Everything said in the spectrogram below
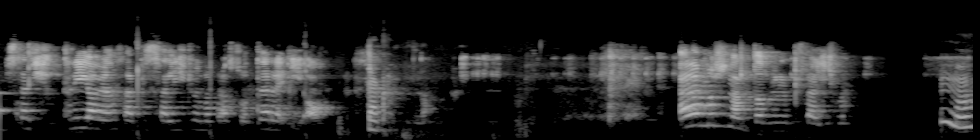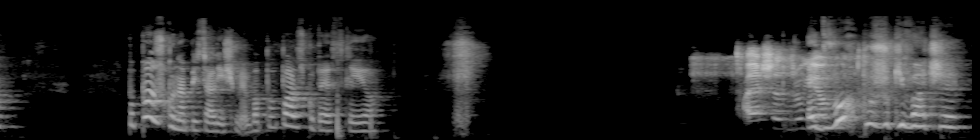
napisać trio, więc napisaliśmy po prostu Tere i O. Tak. Ale może nas dobrze napisaliśmy. No. Po polsku napisaliśmy, bo po polsku to jest trio. A jeszcze drugi Ej, o- dwóch poszukiwaczy.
